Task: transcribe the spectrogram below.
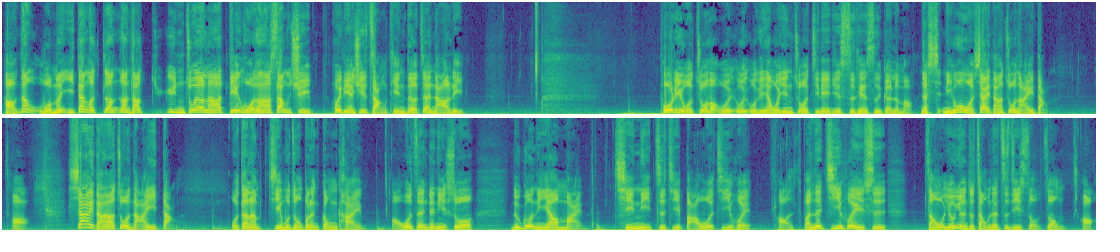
好，那我们一旦要让让它运作，要让它点火，让它上去，会连续涨停的在哪里？波利，我做到我我我跟你讲，我已经做，今天已经四天四根了嘛。那你问我下一档要做哪一档啊？下一档要做哪一档？我当然节目中我不能公开啊，我只能跟你说，如果你要买，请你自己把握机会啊。反正机会是掌握，永远都掌握在自己手中。好，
